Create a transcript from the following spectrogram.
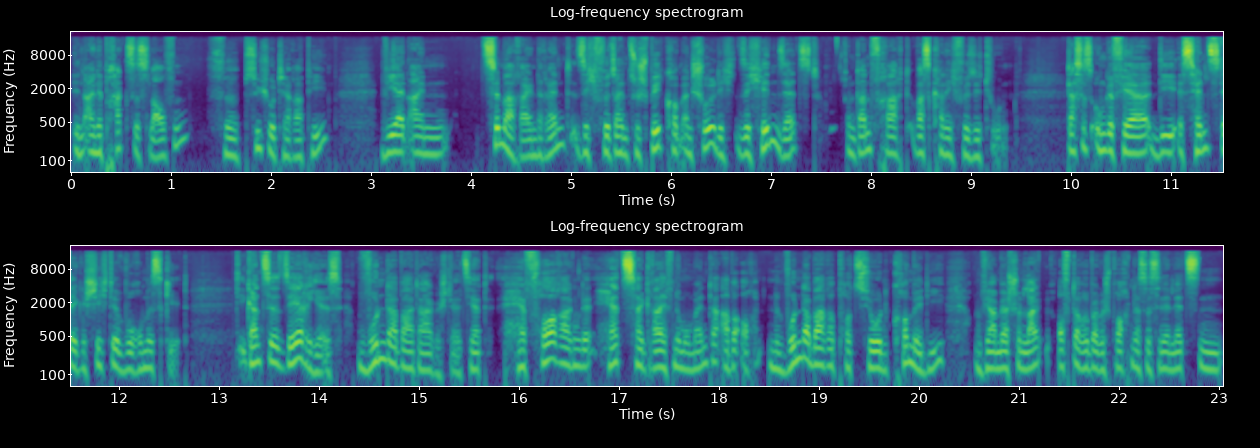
in eine Praxis laufen für Psychotherapie, wie er in ein Zimmer reinrennt, sich für sein zu spät kommen entschuldigt, sich hinsetzt und dann fragt, was kann ich für Sie tun? Das ist ungefähr die Essenz der Geschichte, worum es geht. Die ganze Serie ist wunderbar dargestellt. Sie hat hervorragende, herzzergreifende Momente, aber auch eine wunderbare Portion Comedy. Und wir haben ja schon lang, oft darüber gesprochen, dass es in den letzten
